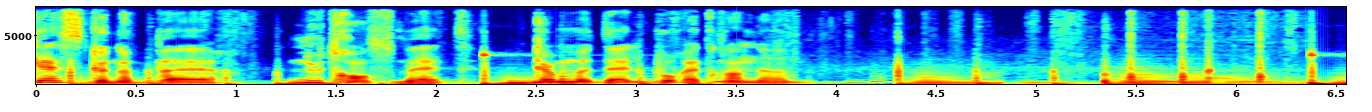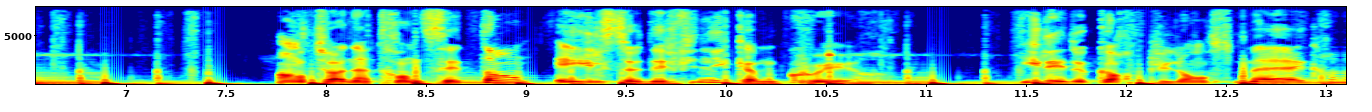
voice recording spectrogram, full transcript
qu'est-ce que nos pères nous transmettent comme modèle pour être un homme? Antoine a 37 ans et il se définit comme queer. Il est de corpulence maigre,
